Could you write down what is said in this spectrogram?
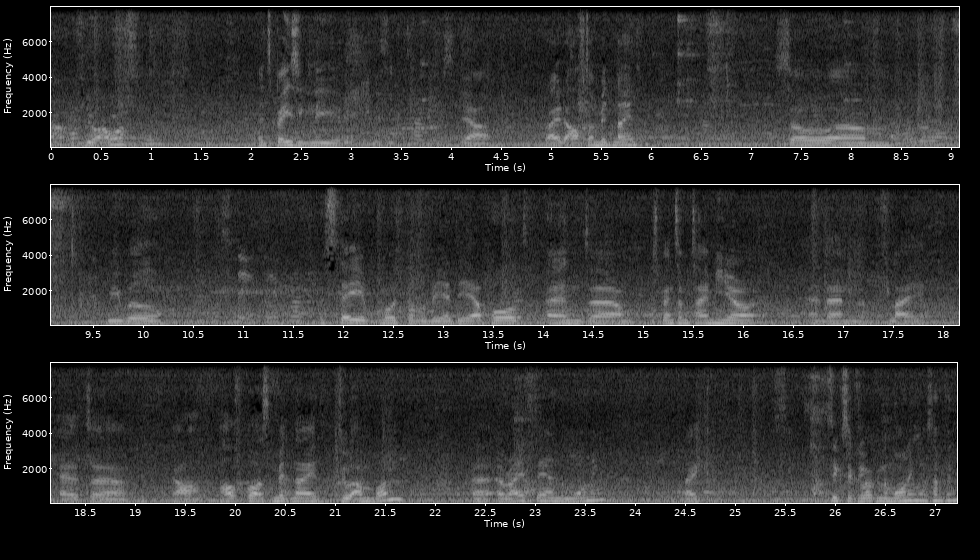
a few hours. It's basically, yeah, right after midnight. So um, we will stay most probably at the airport and um, spend some time here and then fly at uh, uh, half past midnight to Ambon. Uh, arrive there in the morning, like six o'clock in the morning or something,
